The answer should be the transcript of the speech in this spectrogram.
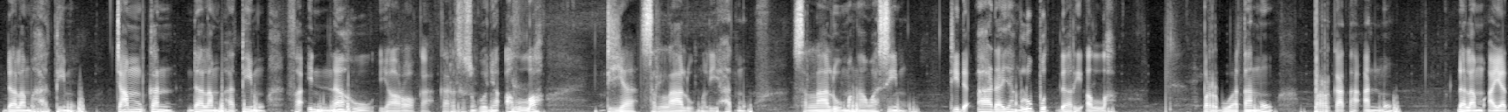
dalam hatimu camkan dalam hatimu fa innahu yaraka. Karena sesungguhnya Allah dia selalu melihatmu selalu mengawasimu. Tidak ada yang luput dari Allah. Perbuatanmu perkataanmu dalam ayat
